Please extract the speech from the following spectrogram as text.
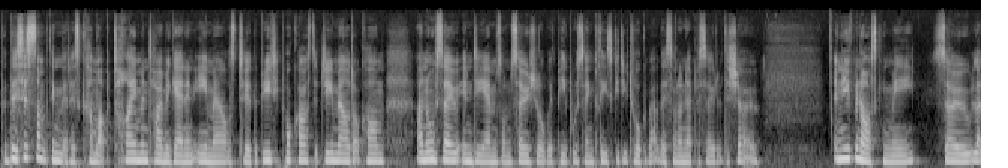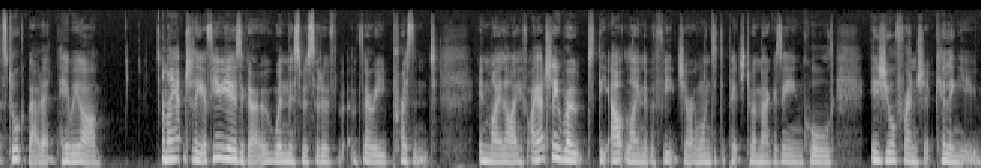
But this is something that has come up time and time again in emails to the beautypodcast at gmail.com and also in DMs on social with people saying, please, could you talk about this on an episode of the show? And you've been asking me, so let's talk about it. Here we are. And I actually, a few years ago, when this was sort of very present in my life, I actually wrote the outline of a feature I wanted to pitch to a magazine called Is Your Friendship Killing You?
